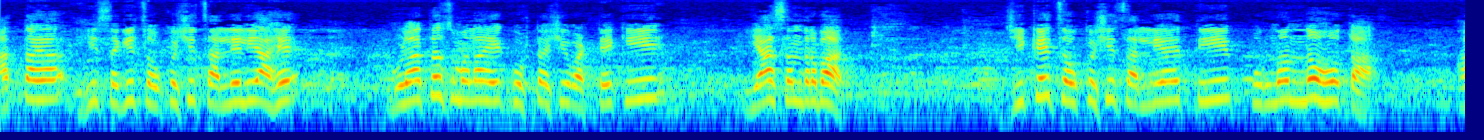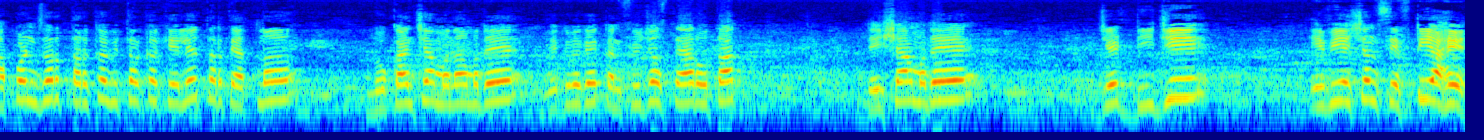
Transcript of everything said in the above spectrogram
आता ही सगळी चौकशी चाललेली आहे. मुळातच मला एक गोष्ट अशी वाटते की या संदर्भात जी काही चौकशी चालली आहे ती पूर्ण न होता आपण जर तर्कवितर्क केले तर त्यातनं लोकांच्या मनामध्ये वेगवेगळे कन्फ्युजन्स तयार होतात. देशामध्ये जे डी जी एव्हिएशन सेफ्टी आहेत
